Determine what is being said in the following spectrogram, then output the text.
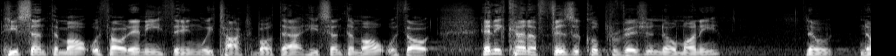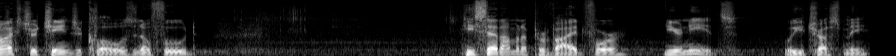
He sent them out without anything. We talked about that. He sent them out without any kind of physical provision, no money, no, no extra change of clothes, no food. He said, I'm going to provide for your needs. Will you trust me?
